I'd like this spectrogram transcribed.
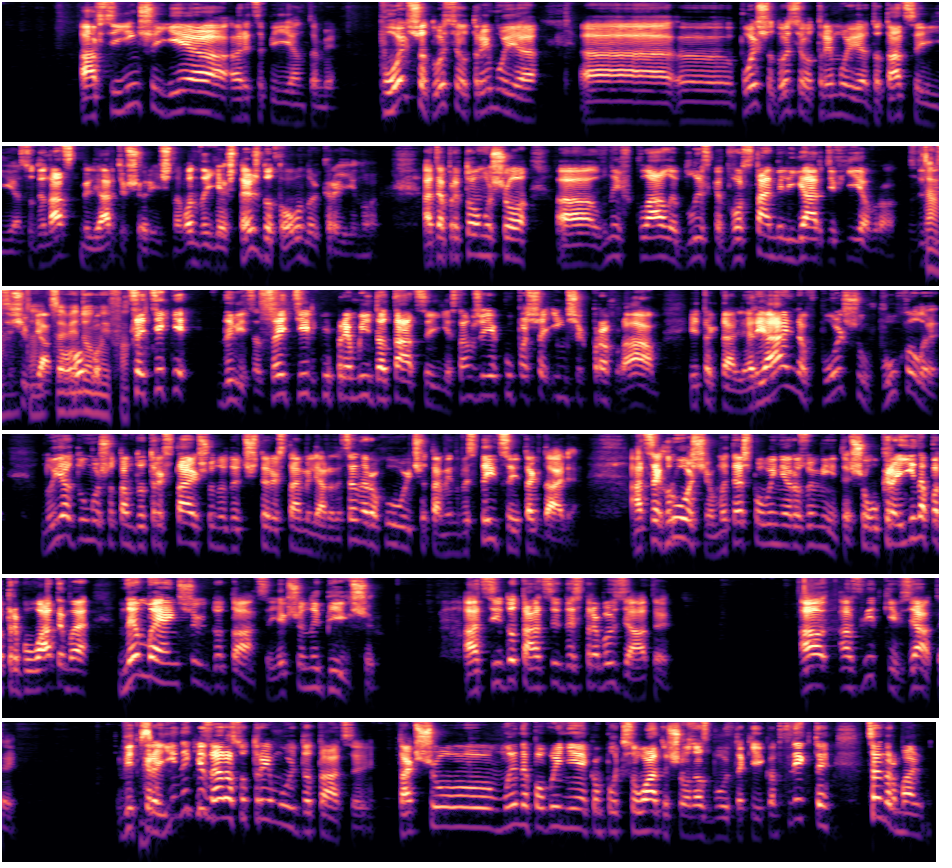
а всі інші є реципієнтами. Польща досі отримує. Е, е, Польща досі отримує дотації ЄС 11 мільярдів щорічно. Вони є ж теж дотованою країною. А це при тому, що е, в них вклали близько 200 мільярдів євро з Так, 2005 так, це року. відомий факт. Це тільки дивіться, це тільки прямі дотації є. Там же є купа ще інших програм і так далі. Реально в Польщу вбухали. Ну я думаю, що там до 300, якщо не до 400 мільярдів. Це не рахуючи там інвестиції і так далі. А це гроші. Ми теж повинні розуміти, що Україна потребуватиме не менших дотацій, якщо не більших. А ці дотації десь треба взяти. А, а звідки взяти? Від країн, які зараз отримують дотації. Так що ми не повинні комплексувати, що у нас будуть такі конфлікти. Це нормально.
